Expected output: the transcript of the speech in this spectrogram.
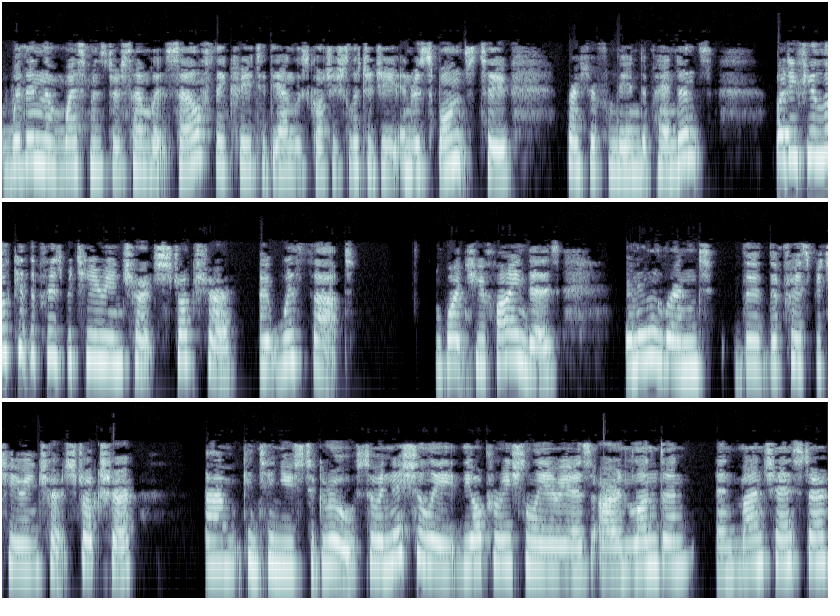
within the Westminster Assembly itself, they created the Anglo-Scottish liturgy in response to pressure from the independents. But if you look at the Presbyterian church structure uh, with that, what you find is in England, the, the Presbyterian church structure um, continues to grow. So initially, the operational areas are in London and Manchester,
